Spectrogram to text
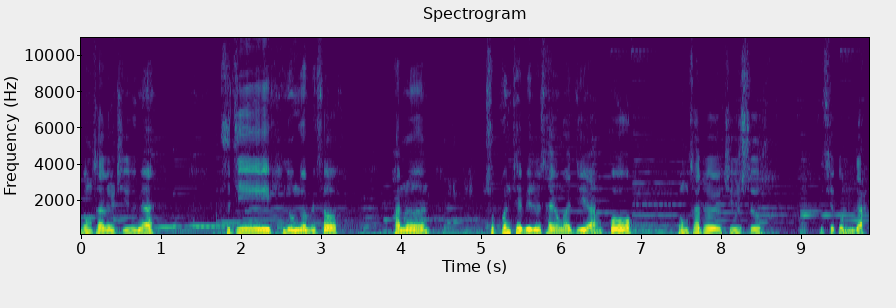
농사를 지으면 굳이 농협에서 하는 축분 퇴비를 사용하지 않고 농사를 지을 수 있을 겁니다.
